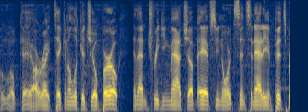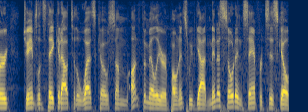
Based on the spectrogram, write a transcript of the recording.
Oh, okay. All right. Taking a look at Joe Burrow in that intriguing matchup, AFC North, Cincinnati and Pittsburgh. James, let's take it out to the West Coast. Some unfamiliar opponents. We've got Minnesota and San Francisco.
